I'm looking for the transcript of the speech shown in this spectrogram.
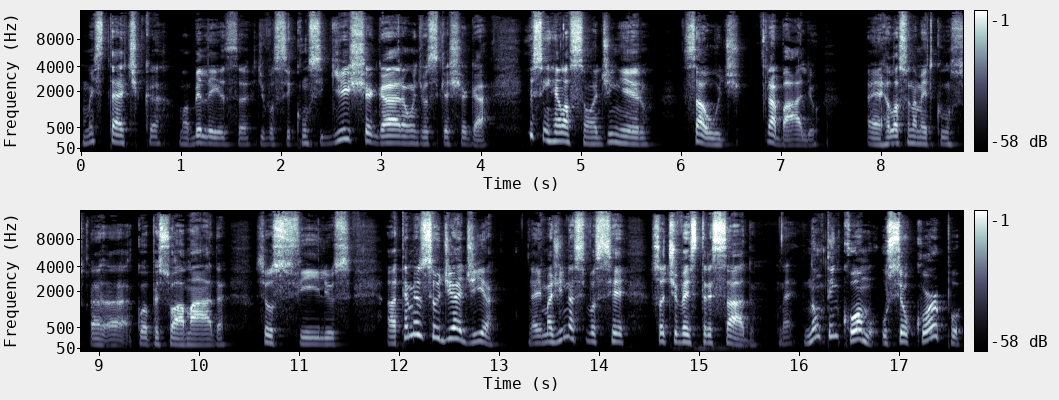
Uma estética, uma beleza, de você conseguir chegar aonde você quer chegar. Isso em relação a dinheiro, saúde, trabalho, é, relacionamento com, uh, com a pessoa amada, seus filhos, até mesmo seu dia a dia. Né? Imagina se você só estiver estressado. Né? Não tem como. O seu corpo,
